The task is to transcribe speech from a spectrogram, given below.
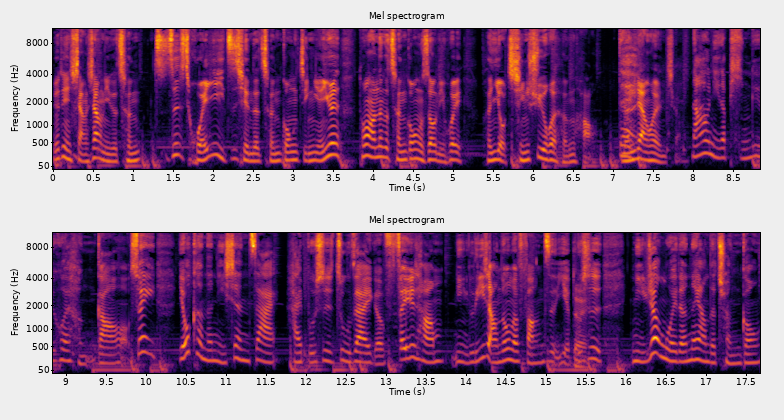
有点想象你的成之回忆之前的成功经验，因为通常那个成功的时候，你会。很有情绪，会很好，能量会很强，然后你的频率会很高哦，所以有可能你现在还不是住在一个非常你理想中的房子，也不是你认为的那样的成功。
